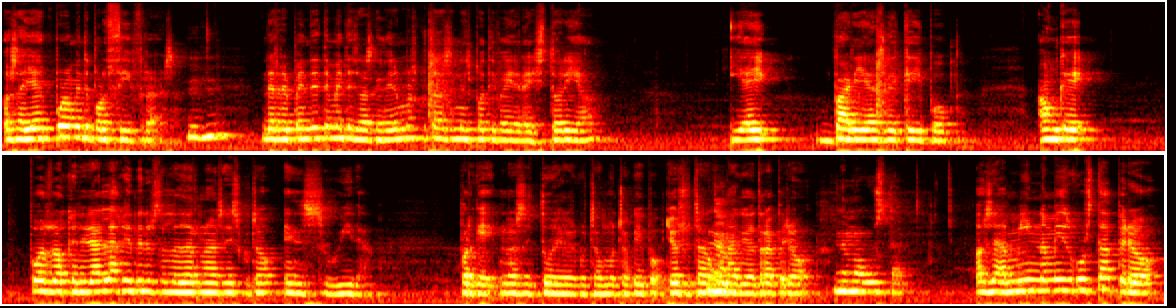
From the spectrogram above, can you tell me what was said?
o sea, ya puramente por cifras, de repente te metes las canciones más escuchadas en Spotify de la historia y hay varias de K-pop, aunque por lo general la gente de nuestro alrededor no las ha escuchado en su vida. Porque no sé, tú has escuchado mucho K-pop, yo he escuchado No. una que otra, pero, No me gusta. o sea, a mí no me disgusta, pero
